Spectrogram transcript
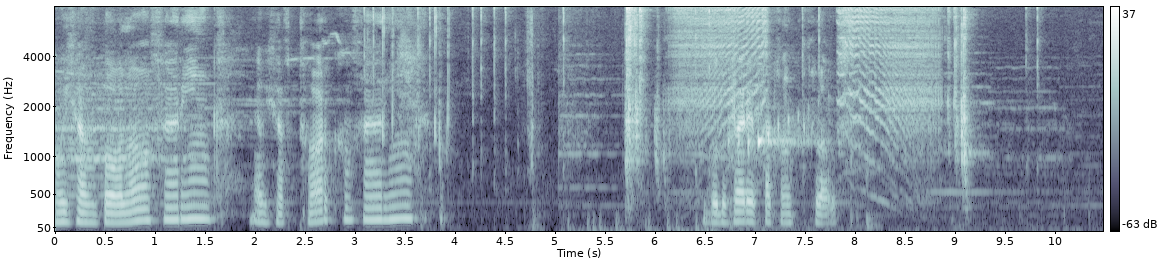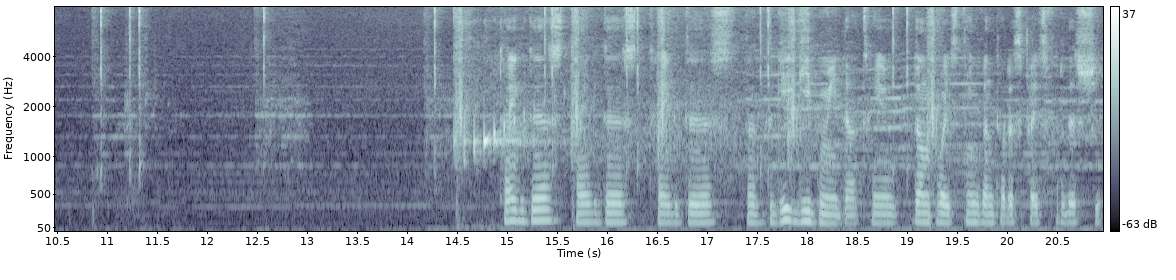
We have Bolo offering. We have Torque offering. But very fucking close. Take this, take this, take this. That, give me that. You don't waste inventory space for this shit.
